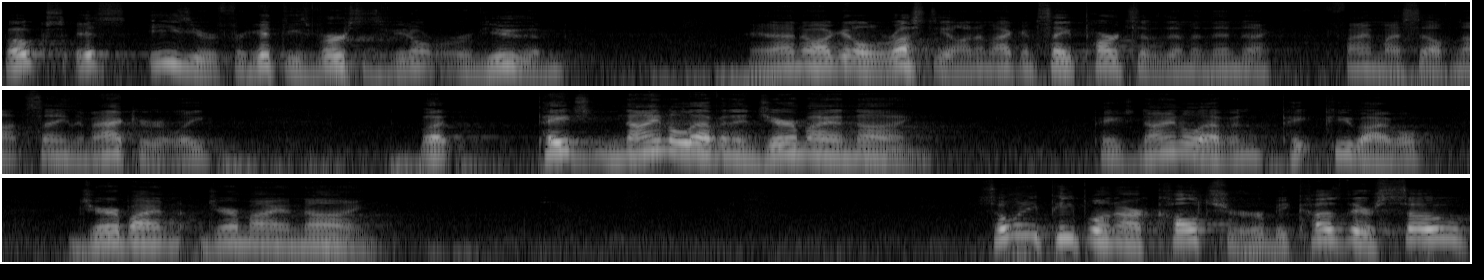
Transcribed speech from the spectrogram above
Folks, it's easier to forget these verses if you don't review them. And I know I get a little rusty on them. I can say parts of them, and then I find myself not saying them accurately. But page 911 in Jeremiah 9. Page 911, Pew Bible, Jeremiah, Jeremiah 9. So many people in our culture, because they're so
